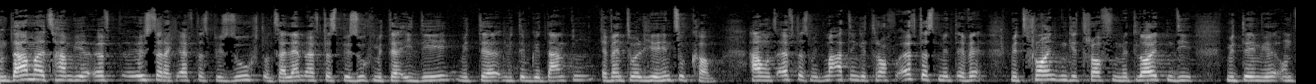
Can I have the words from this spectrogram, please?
Und damals haben wir Österreich öfters besucht und Salem öfters besucht mit der Idee, mit, der, mit dem Gedanken, eventuell hier hinzukommen. Haben uns öfters mit Martin getroffen, öfters mit, mit Freunden getroffen, mit Leuten, die, mit denen wir uns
